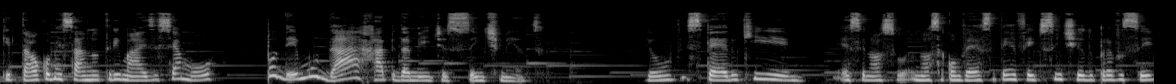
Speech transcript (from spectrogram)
Que tal começar a nutrir mais esse amor, poder mudar rapidamente esse sentimento? Eu espero que nosso nossa conversa tenha feito sentido para você.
